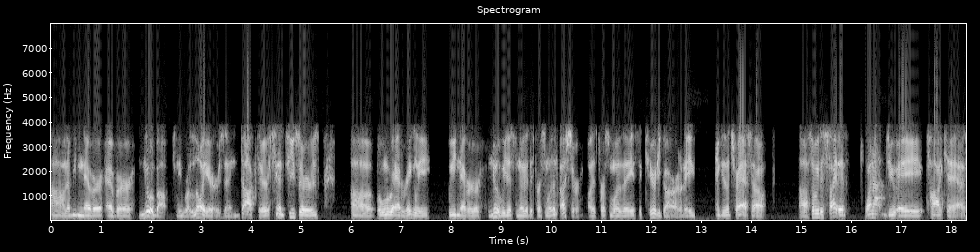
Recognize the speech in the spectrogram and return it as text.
uh, that we never ever knew about. We were lawyers and doctors and teachers, uh, but when we were at Wrigley, we never knew. We just knew that this person was an usher, or this person was a security guard, or they emptied the trash out. Uh, so we decided, why not do a podcast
